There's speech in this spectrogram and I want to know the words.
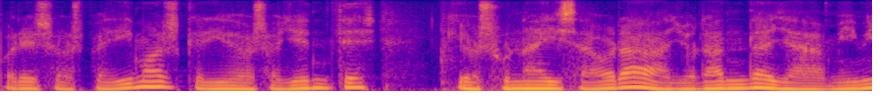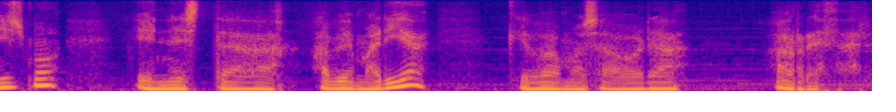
Por eso os pedimos, queridos oyentes, que os unáis ahora a Yolanda y a mí mismo en esta Ave María que vamos ahora a rezar.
